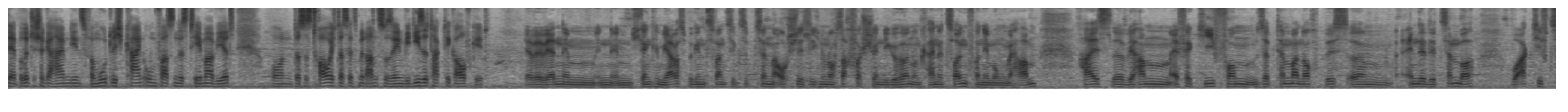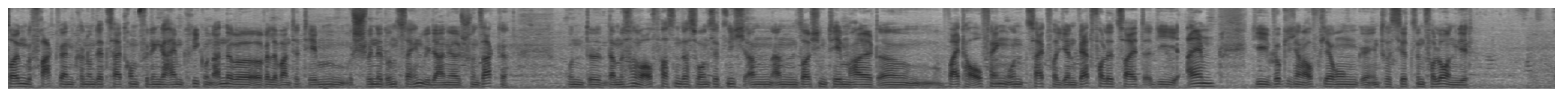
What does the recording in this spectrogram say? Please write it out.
der britische Geheimdienst vermutlich kein umfassendes Thema wird. Und das ist traurig, das jetzt mit anzusehen, wie diese Taktik aufgeht. Ja, wir werden im, in, im, ich denke im Jahresbeginn 2017 ausschließlich nur noch Sachverständige hören und keine Zeugenvernehmungen mehr haben. Heißt, äh, wir haben effektiv vom September noch bis ähm, Ende Dezember, wo aktiv Zeugen befragt werden können und der Zeitraum für den Geheimen Krieg und andere relevante Themen schwindet uns dahin, wie Daniel schon sagte. Und äh, da müssen wir aufpassen, dass wir uns jetzt nicht an, an solchen Themen halt äh, weiter aufhängen und Zeit verlieren. Wertvolle Zeit, die allen, die wirklich an Aufklärung äh, interessiert sind, verloren geht.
